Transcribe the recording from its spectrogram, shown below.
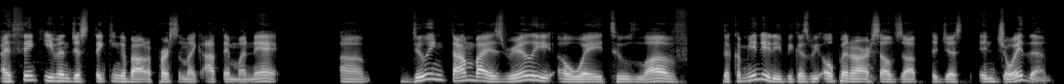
I think even just thinking about a person like Ate Mane, um, doing tambay is really a way to love the community because we open ourselves up to just enjoy them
